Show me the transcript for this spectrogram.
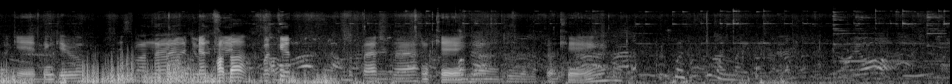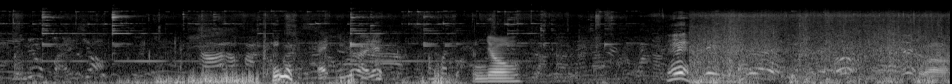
오케이 땡큐 바다. 오케이 오케이 오 안녕. 와,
